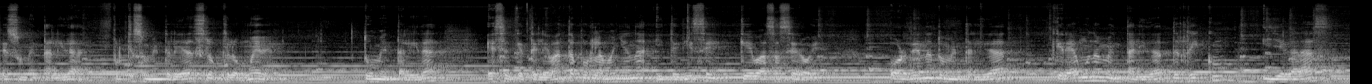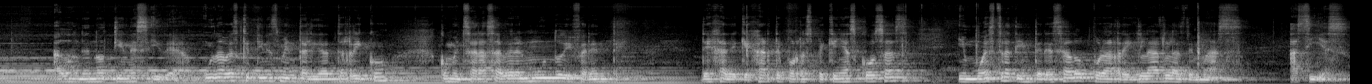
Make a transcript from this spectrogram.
es su mentalidad, porque su mentalidad es lo que lo mueve. Tu mentalidad es el que te levanta por la mañana y te dice qué vas a hacer hoy. Ordena tu mentalidad, crea una mentalidad de rico y llegarás a donde no tienes idea. Una vez que tienes mentalidad de rico, comenzarás a ver el mundo diferente. Deja de quejarte por las pequeñas cosas y muéstrate interesado por arreglar las demás. Así es.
